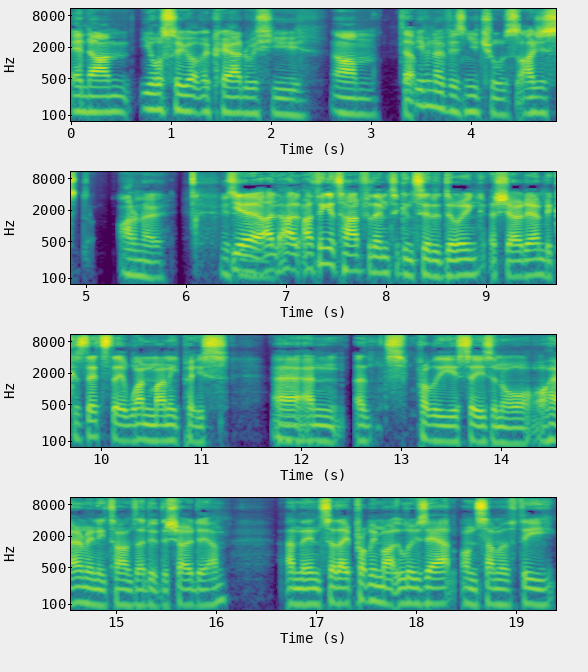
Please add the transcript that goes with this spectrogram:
and um, you also got the crowd with you. Um, Yep. even though there's neutrals, I just I don't know. It's Yeah. I, I, think it's hard for them to consider doing a showdown because that's their one money piece, uh, Mm. and it's probably a season or, or how many times they do the showdown, and then so they probably might lose out on some of the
